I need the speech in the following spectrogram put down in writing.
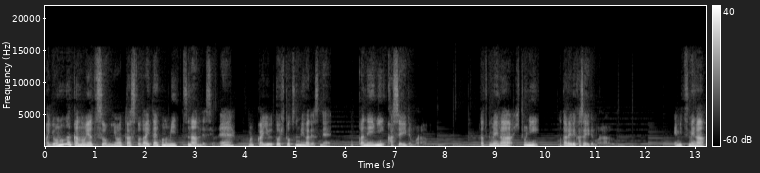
まあ、世の中のやつを見渡すと大体この三つなんですよね。もう一回言うと、一つ目がですね、お金に稼いでもらう。二つ目が人に働いて稼いでもらう。三つ目が、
